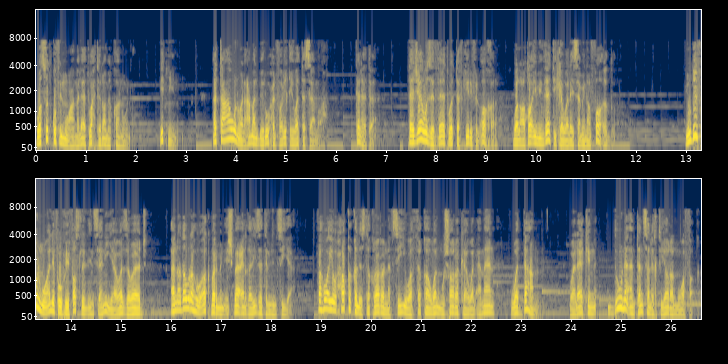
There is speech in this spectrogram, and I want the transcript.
والصدق في المعاملات واحترام القانون. اثنين التعاون والعمل بروح الفريق والتسامح. ثلاثة تجاوز الذات والتفكير في الآخر والعطاء من ذاتك وليس من الفائض. يضيف المؤلف في فصل الإنسانية والزواج أن دوره أكبر من إشباع الغريزة الجنسية فهو يحقق الاستقرار النفسي والثقة والمشاركة والأمان والدعم ولكن دون أن تنسى الاختيار الموفق.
